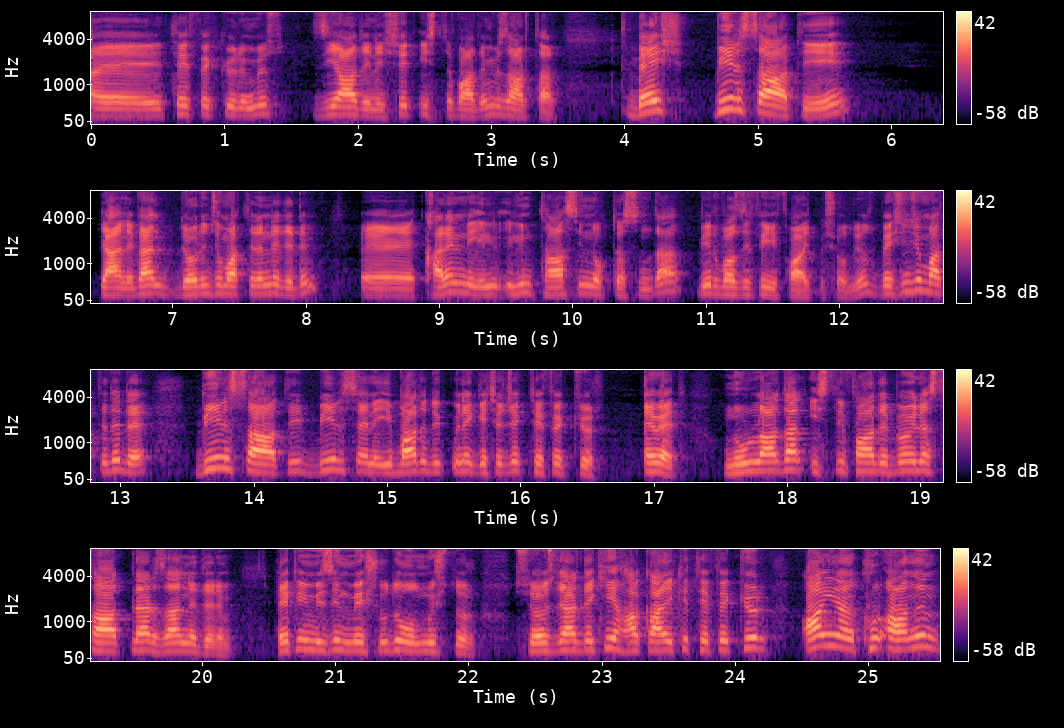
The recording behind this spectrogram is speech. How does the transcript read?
E, tefekkürümüz ziyadeleşir, istifademiz artar. 5. Bir saati yani ben dördüncü maddede ne dedim? E, kalemle il, ilim tahsil noktasında bir vazife ifade etmiş oluyoruz. Beşinci maddede de bir saati bir sene ibadet hükmüne geçecek tefekkür. Evet nurlardan istifade böyle saatler zannederim. Hepimizin meşhudu olmuştur. Sözlerdeki hakaiki tefekkür aynen Kur'an'ın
